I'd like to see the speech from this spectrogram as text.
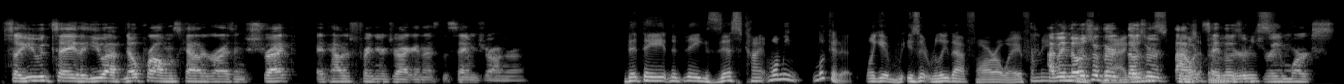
So you would say that you have no problems categorizing Shrek and How to Train Your Dragon as the same genre. That they that they exist kind. Well, I mean, look at it. Like, it, is it really that far away from me? I mean, those there's are the those are I would say ogres. those are DreamWorks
